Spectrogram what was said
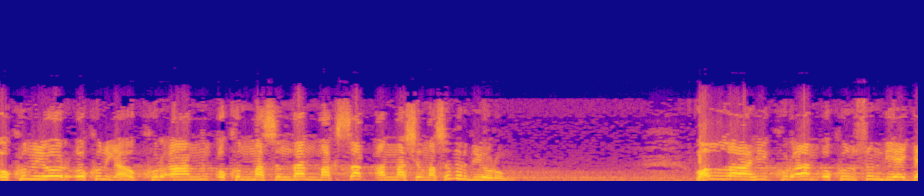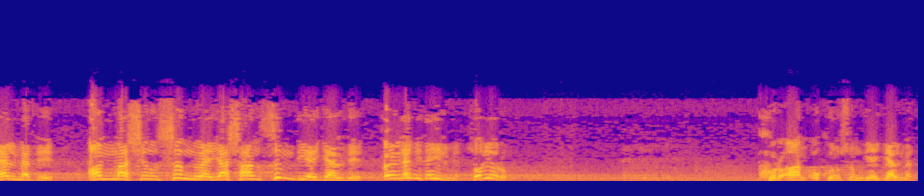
okunuyor, okunuyor. Ya Kur'an'ın okunmasından maksat anlaşılmasıdır diyorum. Vallahi Kur'an okunsun diye gelmedi. Anlaşılsın ve yaşansın diye geldi. Öyle mi değil mi? Soruyorum. Kur'an okunsun diye gelmedi.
